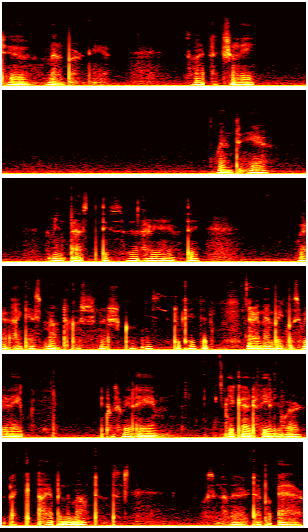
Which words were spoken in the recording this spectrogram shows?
to Melbourne here. So I actually went here, I mean past this uh, area here, the, where I guess Mount Koslashko is located. And I remember it was really, it was really you could feel you were like high up in the mountains. It was another type of air.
